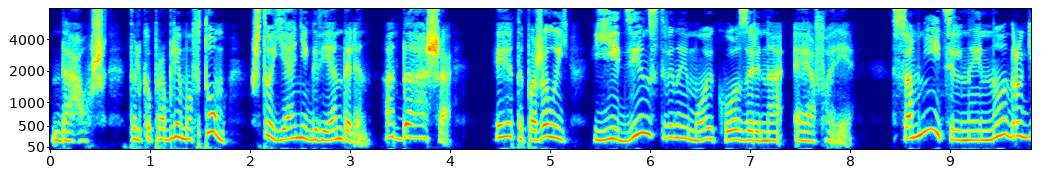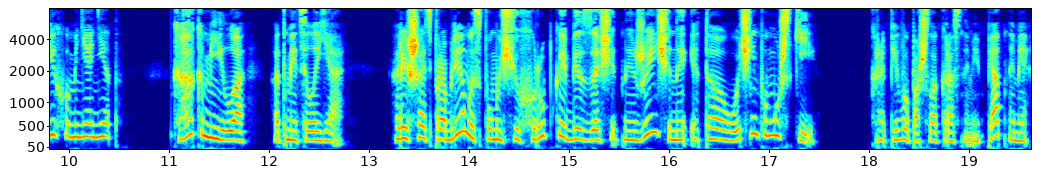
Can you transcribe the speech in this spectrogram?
Да уж, только проблема в том, что я не Гвендолин, а Даша. И это, пожалуй, единственный мой козырь на Эфоре. Сомнительный, но других у меня нет. «Как мило!» — отметила я. «Решать проблемы с помощью хрупкой беззащитной женщины — это очень по-мужски». Крапива пошла красными пятнами,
